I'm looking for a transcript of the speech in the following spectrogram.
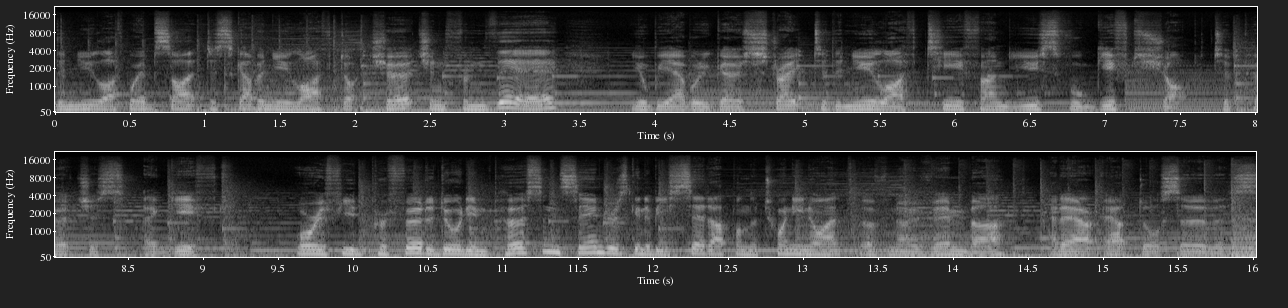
the New Life website, discovernewlife.church, and from there, you'll be able to go straight to the New Life Tear Fund Useful Gift Shop to purchase a gift. Or if you'd prefer to do it in person, Sandra is going to be set up on the 29th of November at our outdoor service.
